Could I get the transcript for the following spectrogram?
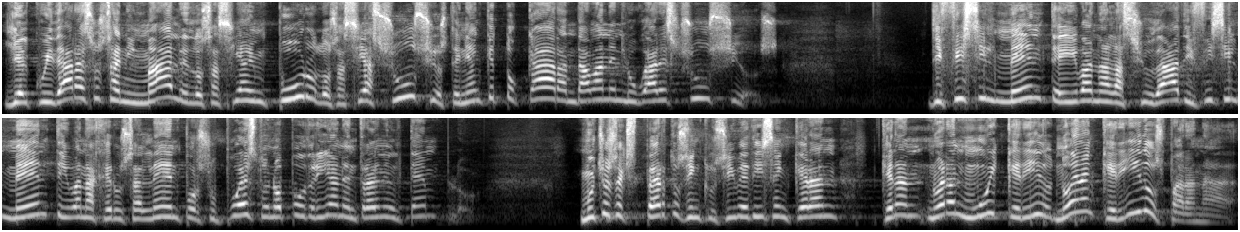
Y el cuidar a esos animales los hacía impuros, los hacía sucios, tenían que tocar, andaban en lugares sucios. Difícilmente iban a la ciudad, difícilmente iban a Jerusalén, por supuesto no podrían entrar en el templo. Muchos expertos inclusive dicen que eran, que eran, no eran muy queridos, no eran queridos para nada.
